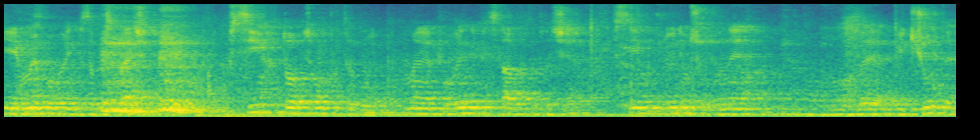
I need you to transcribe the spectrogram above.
І ми повинні забезпечити всіх, хто в цьому потребує. Ми повинні підставити плече всім людям, щоб вони могли відчути,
